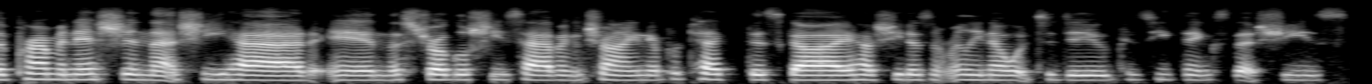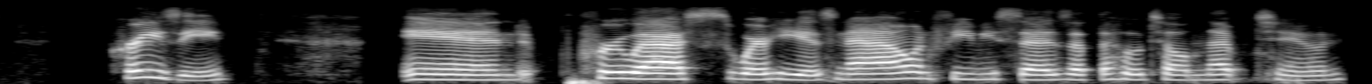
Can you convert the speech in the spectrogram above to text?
the premonition that she had and the struggle she's having trying to protect this guy, how she doesn't really know what to do because he thinks that she's crazy. And Prue asks where he is now, and Phoebe says at the Hotel Neptune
